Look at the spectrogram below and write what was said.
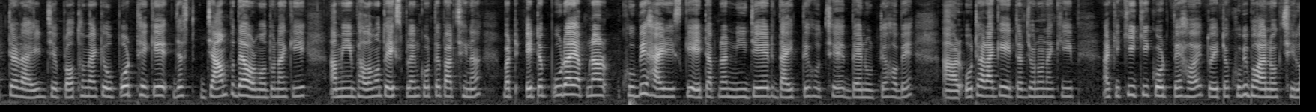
একটা রাইড যে প্রথমে আর কি উপর থেকে জাস্ট জাম্প দেওয়ার মতো নাকি আমি ভালো মতো এক্সপ্লেন করতে পারছি না বাট এটা পুরাই আপনার খুবই হাই রিস্কে এটা আপনার নিজের দায়িত্বে হচ্ছে দেন উঠতে হবে। আর ওঠার আগে এটার জন্য নাকি আর কি, কী কী করতে হয়? তো এটা খুবই ভয়ানক ছিল।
